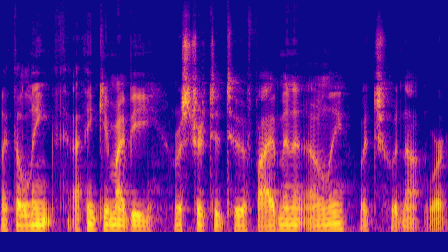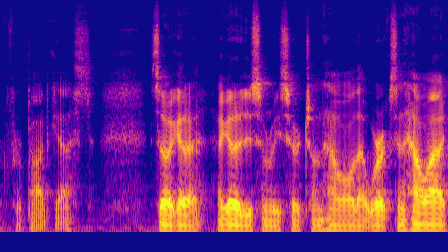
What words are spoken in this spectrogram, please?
like the length. I think you might be restricted to a five minute only, which would not work for podcast. So I gotta I gotta do some research on how all that works and how I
